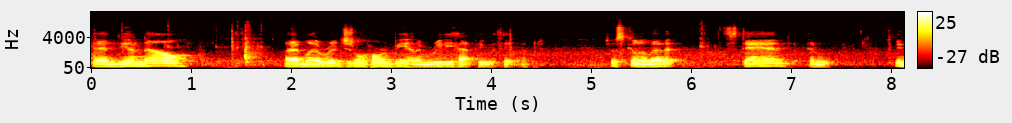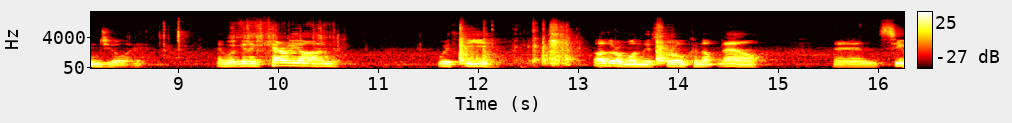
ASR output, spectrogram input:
And you now I have my original Hornby and I'm really happy with it. I'm just going to let it stand and enjoy. And we're going to carry on with the other one that's broken up now and see,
